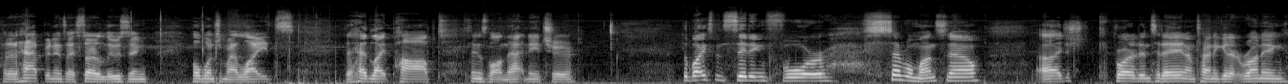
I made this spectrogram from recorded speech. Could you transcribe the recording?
what had happened is I started losing a whole bunch of my lights. The headlight popped, things along that nature. The bike's been sitting for several months now. Uh, I just brought it in today and I'm trying to get it running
